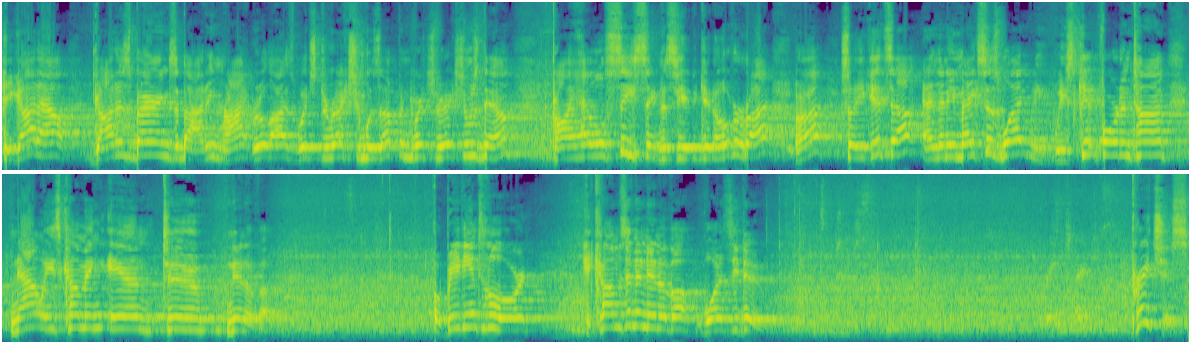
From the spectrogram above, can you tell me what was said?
he got out, got his bearings about him, right? Realized which direction was up and which direction was down. Probably had a little seasickness he had to get over, right? All right? So he gets out and then he makes his way. We, we skip forward in time. Now he's coming into Nineveh. Obedient to the Lord. He comes into Nineveh. What does he do? Preaches,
